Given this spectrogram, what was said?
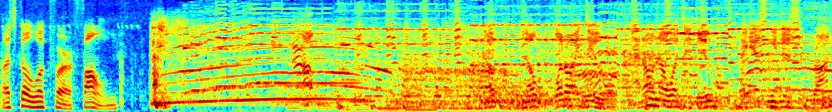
Let's go look for a phone. Oh. Nope, nope. What do I do? I don't know what to do. I guess we just run.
